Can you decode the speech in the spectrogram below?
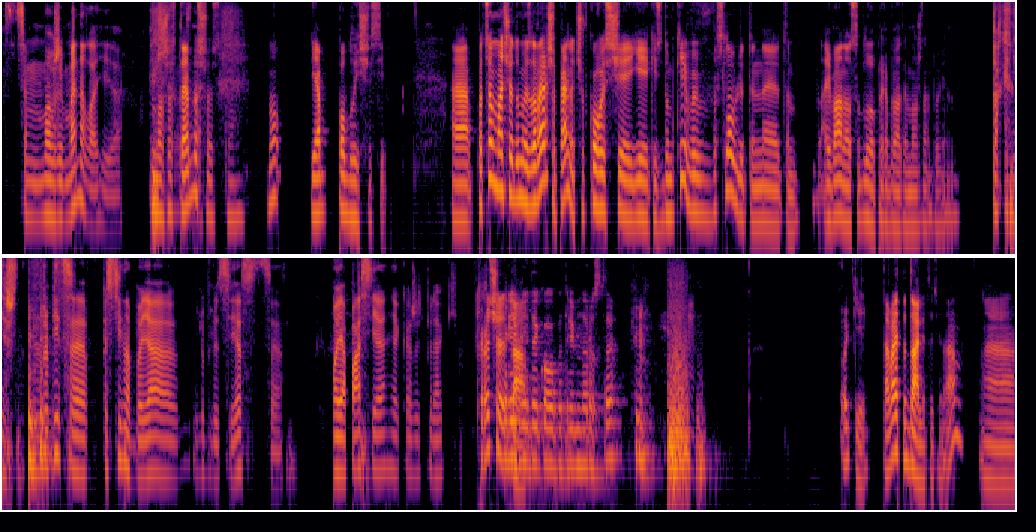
це може в мене лаги, я. Може, в тебе щось? Ну, я б поближче сів. Е, по цьому матчу, я думаю, завершу, правильно? Чи в когось ще є якісь думки? Ви висловлюєте, не там, а Івана особливо перебивати можна, бо він. Так, звісно. Робіть це постійно, бо я люблю CS, це моя пасія, як кажуть поляки. Коротше, да, до якого потрібно рости. окей. Давайте далі тоді, да? Е,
